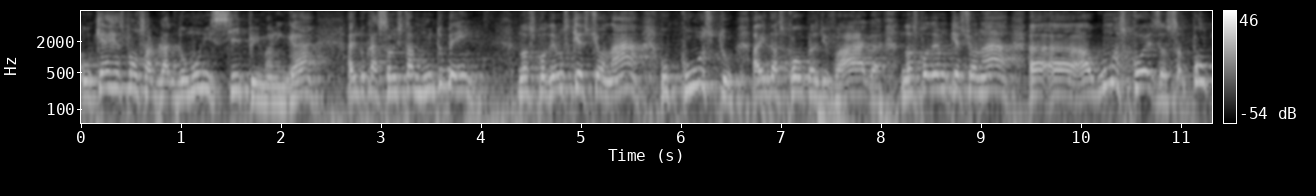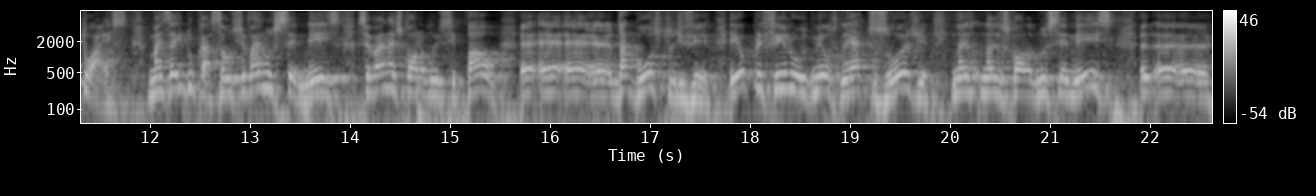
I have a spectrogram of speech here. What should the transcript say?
o que é responsabilidade do município em Maringá, a educação está muito bem. Nós podemos questionar o custo aí das compras de vaga, nós podemos questionar ah, ah, algumas coisas pontuais, mas a educação, você vai no CEMEIS, você vai na escola municipal, é, é, é, é dá gosto de ver. Eu prefiro os meus netos hoje nas, nas escolas, no CEMEIS, é,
